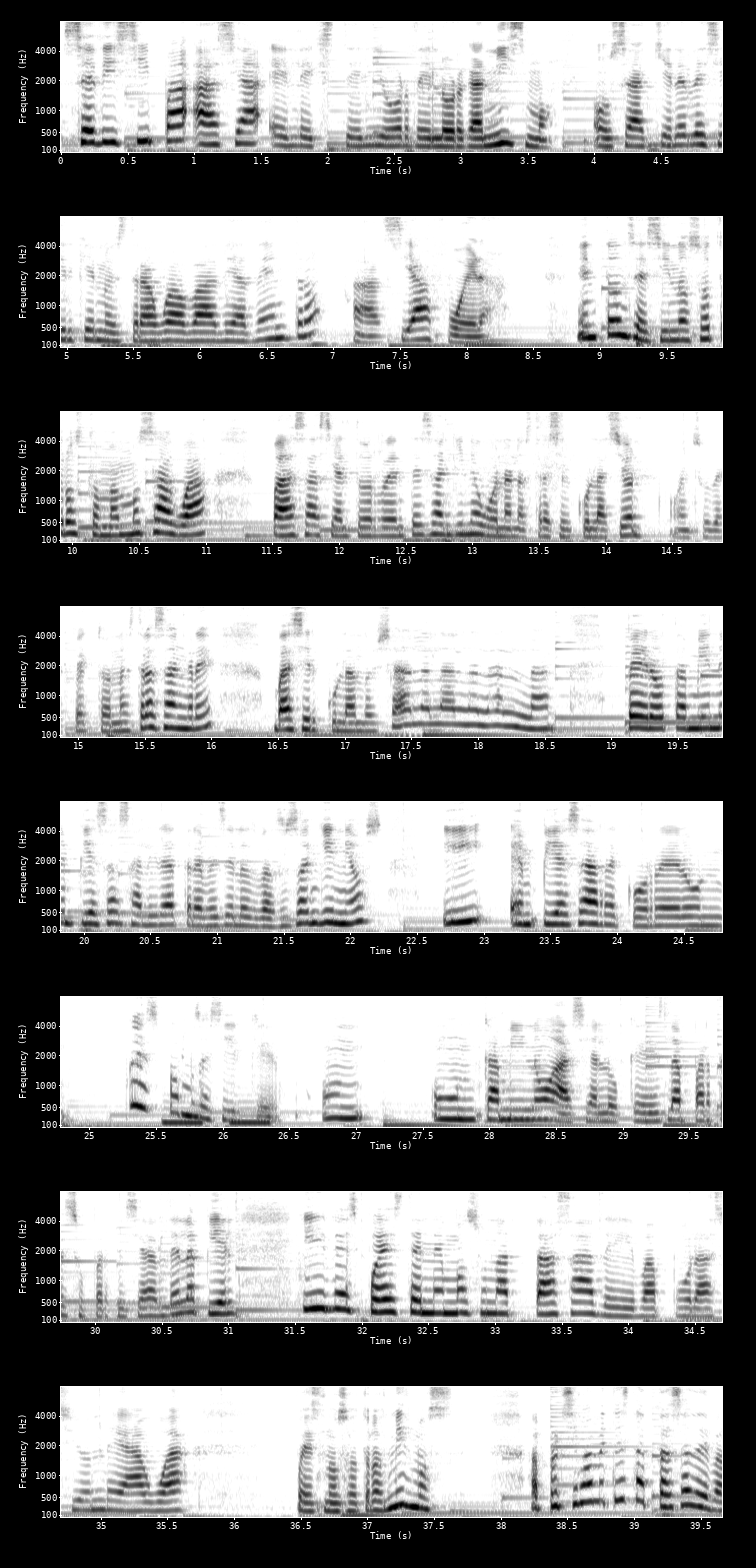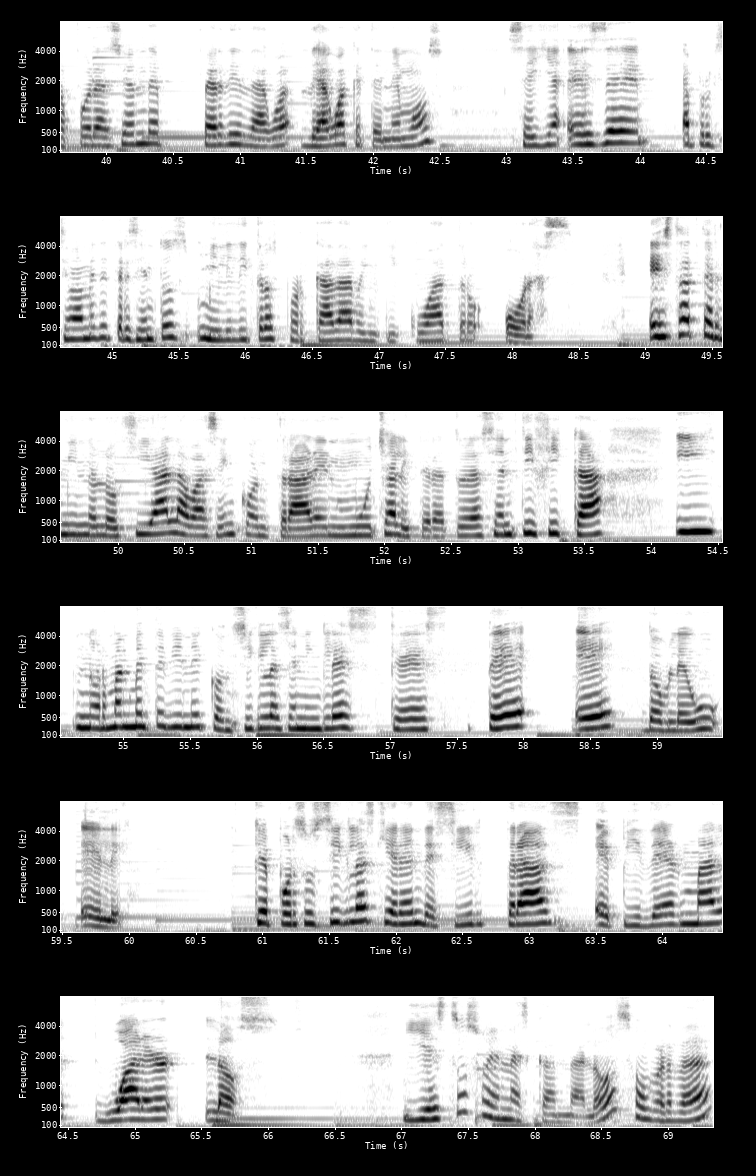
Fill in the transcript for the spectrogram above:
se disipa hacia el exterior del organismo. O sea, quiere decir que nuestra agua va de adentro hacia afuera. Entonces, si nosotros tomamos agua, pasa hacia el torrente sanguíneo, bueno, a nuestra circulación, o en su defecto a nuestra sangre, va circulando, la, la, la, la, la, pero también empieza a salir a través de los vasos sanguíneos y empieza a recorrer un, pues vamos a decir que un, un camino hacia lo que es la parte superficial de la piel y después tenemos una tasa de evaporación de agua pues nosotros mismos. Aproximadamente esta tasa de evaporación de pérdida de agua, de agua que tenemos es de aproximadamente 300 mililitros por cada 24 horas. Esta terminología la vas a encontrar en mucha literatura científica y normalmente viene con siglas en inglés que es TEWL, que por sus siglas quieren decir Transepidermal Water Loss. Y esto suena escandaloso, ¿verdad?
